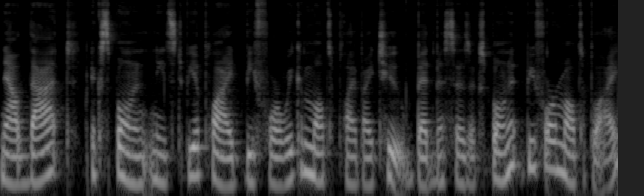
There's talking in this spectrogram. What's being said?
Now that exponent needs to be applied before we can multiply by 2. BEDMAS says exponent before multiply.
